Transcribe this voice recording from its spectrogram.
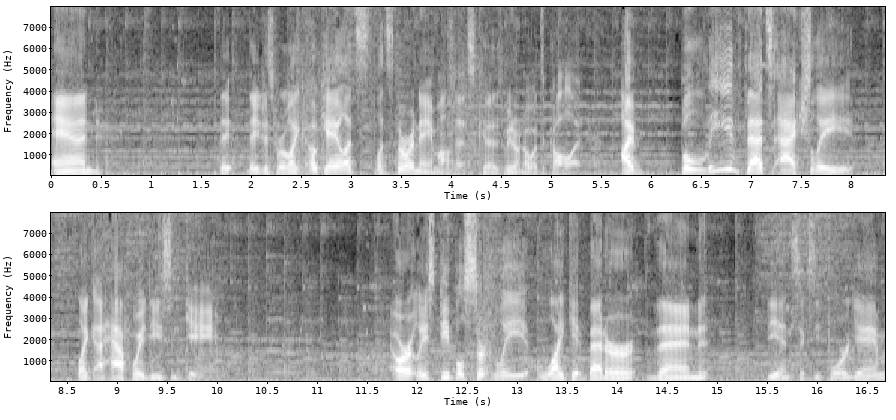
And they, they just were like, okay, let's let's throw a name on this because we don't know what to call it. I believe that's actually like a halfway decent game or at least people certainly like it better than the N64 game.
